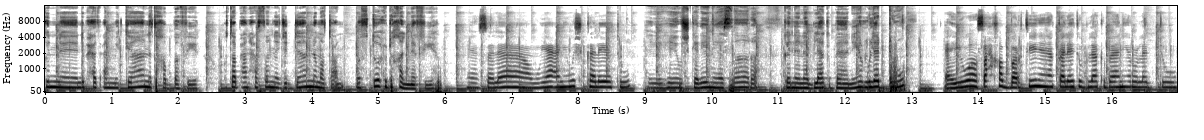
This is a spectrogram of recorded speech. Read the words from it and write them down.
كنا نبحث عن مكان نتخبى فيه. وطبعا حصلنا قدامنا مطعم مفتوح ودخلنا فيه. يا سلام ويعني وش كليتوا؟ هي هي وش كلينا يا سارة؟ كلنا palak paneer و laddu. أيوة صح خبرتيني أنا كليتوا palak paneer و laddu.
